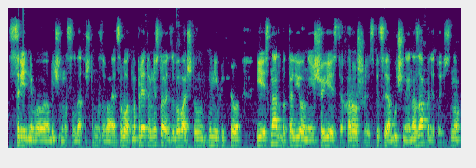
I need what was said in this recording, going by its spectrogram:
среднего обычного солдата, что называется. Вот, но при этом не стоит забывать, что у, них еще есть надбатальоны, еще есть хорошие спецы, обученные на Западе, то есть, ну,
